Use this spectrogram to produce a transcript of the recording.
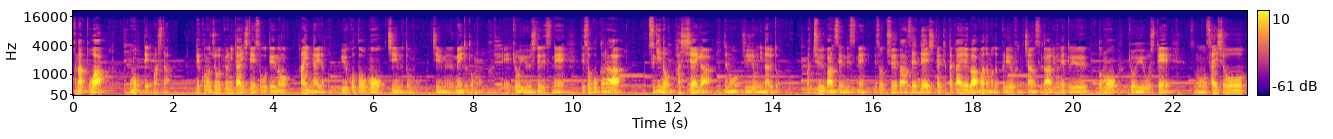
かなとは思ってました。でこの状況に対して想定の範囲内だということもチームともチームメイトとも、え共有してですね。でそこから次の8試合がとても重要になると。まあ、中盤戦ですね。でその中盤戦でしっかり戦えればまだまだプレーオフのチャンスがあるよねということも共有をしてその最初1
